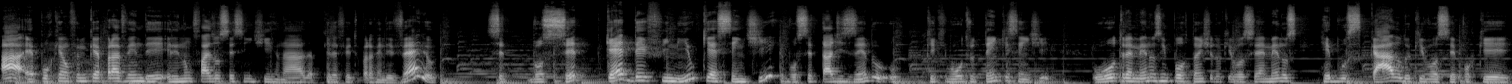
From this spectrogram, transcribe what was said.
ah, é porque é um filme que é para vender, ele não faz você sentir nada, porque ele é feito para vender. Velho, você, você quer definir o que é sentir? Você tá dizendo o que, que o outro tem que sentir? O outro é menos importante do que você, é menos rebuscado do que você, porque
